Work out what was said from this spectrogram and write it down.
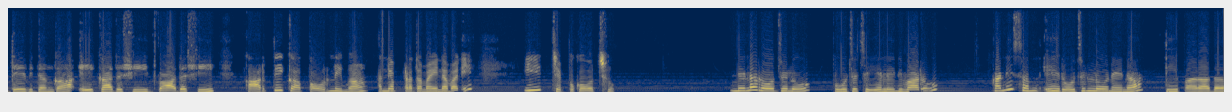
అదే విధంగా ఏకాదశి ద్వాదశి కార్తీక పౌర్ణిమ అన్యప్రదమైనవని ఈ చెప్పుకోవచ్చు. నెల రోజులు పూజ చేయలేని వారు కనీసం ఈ రోజుల్లోనైనా దీపారాధన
